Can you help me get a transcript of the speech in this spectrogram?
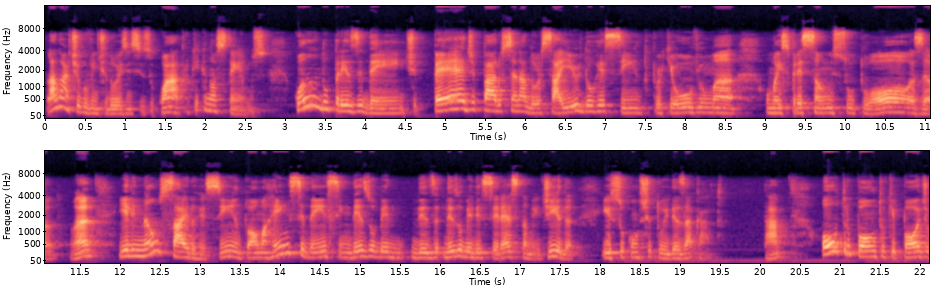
lá no artigo 22, inciso 4, o que, que nós temos? Quando o presidente pede para o senador sair do recinto porque houve uma, uma expressão insultuosa, né? e ele não sai do recinto, há uma reincidência em desobede desobedecer esta medida, isso constitui desacato. Tá? Outro ponto que pode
